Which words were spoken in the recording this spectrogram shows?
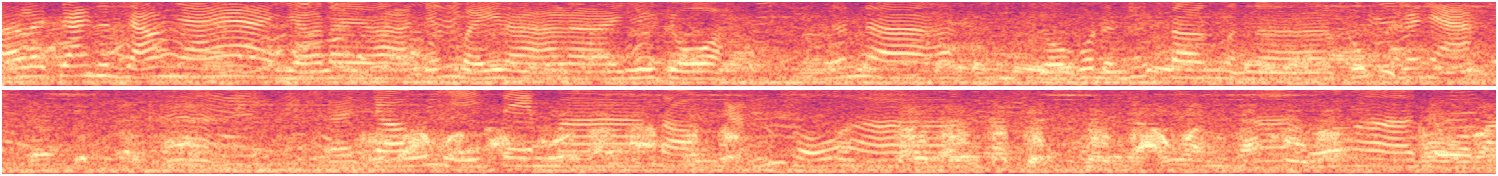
À, Lê Trang xin chào nhà ha. Giờ này là chuẩn bị là, là vô chùa. Đến à, chùa của Định Thế Sơn mình à, cúng cả nhà. À, rồi cho quý vị xem à, toàn cảnh của à, à, của à, chùa bà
